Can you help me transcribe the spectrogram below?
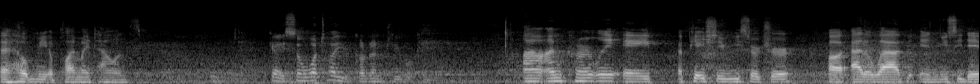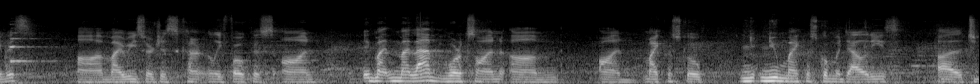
uh, help me apply my talents. Okay, so what are you currently working on? Uh, I'm currently a, a PhD researcher uh, at a lab in UC Davis. Uh, my research is currently focused on it, my, my lab works on, um, on microscope, new microscope modalities uh, to,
